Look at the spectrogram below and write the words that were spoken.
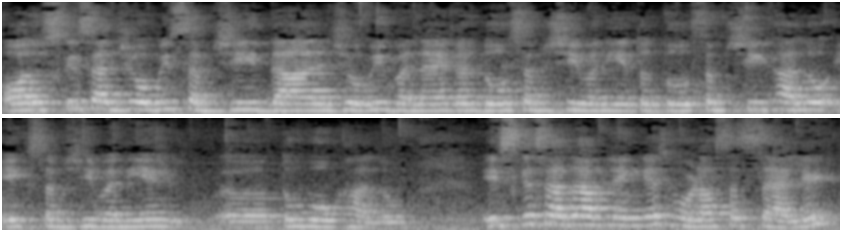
और उसके साथ जो भी सब्ज़ी, दाल, जो भी बनाए, अगर दो सब्ज़ी बनी है तो दो सब्ज़ी खा लो, एक सब्ज़ी बनी है तो वो खा लो। इसके साथ आप लेंगे थोड़ा सा सैलेड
